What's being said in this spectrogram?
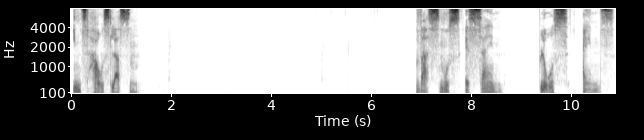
ins Haus lassen. Was muss es sein? Bloß eins.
